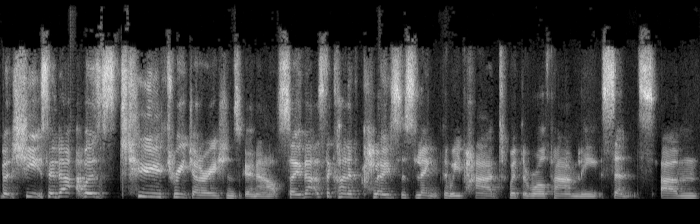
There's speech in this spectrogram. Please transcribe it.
but she so that was two three generations ago now. So that's the kind of closest link that we've had with the royal family since. Um,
